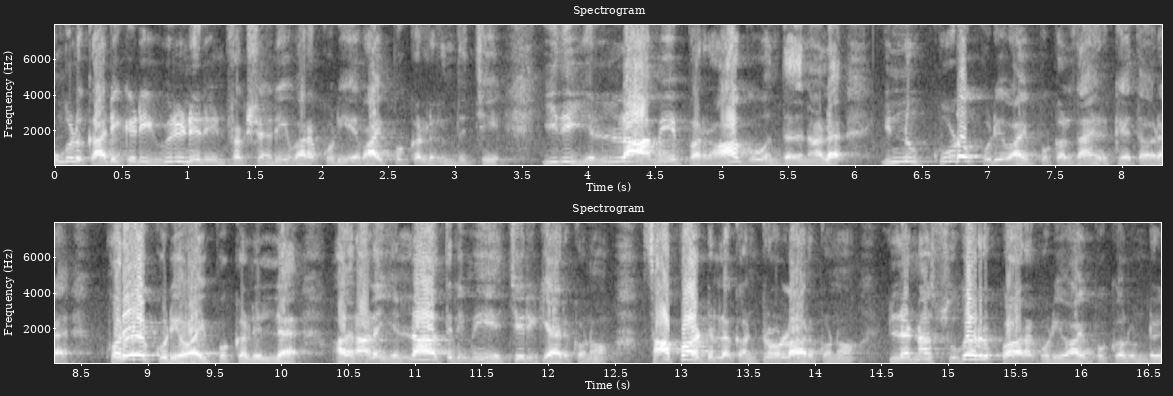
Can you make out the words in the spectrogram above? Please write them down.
உங்களுக்கு அடிக்கடி யூரினரி இன்ஃபெக்ஷனையும் வரக்கூடிய வாய்ப்புகள் இருந்துச்சு. இது எல்லாமே இப்போ ராகு வந்ததுனால இன்னும் கூடக்கூடிய வாய்ப்புகள் தான் இருக்கே தவிர குறையக்கூடிய வாய்ப்புகள் இல்லை. அதனால் எல்லாத்துலேயுமே எச்சரிக்கையாக இருக்கணும். சாப்பாட்டில் கண்ட்ரோலாக இருக்கணும். இல்லைன்னா சுகர் வரக்கூடிய வாய்ப்புகள் உண்டு.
